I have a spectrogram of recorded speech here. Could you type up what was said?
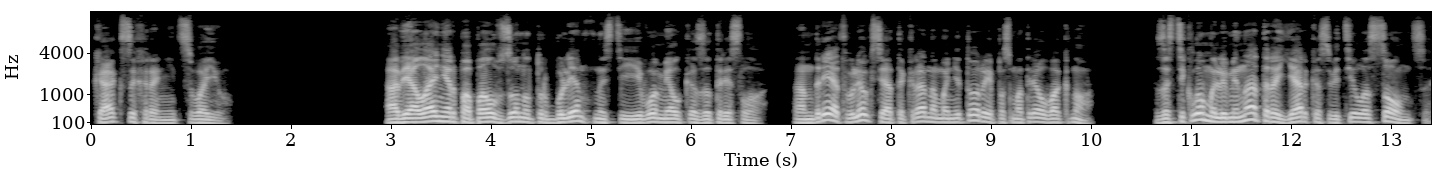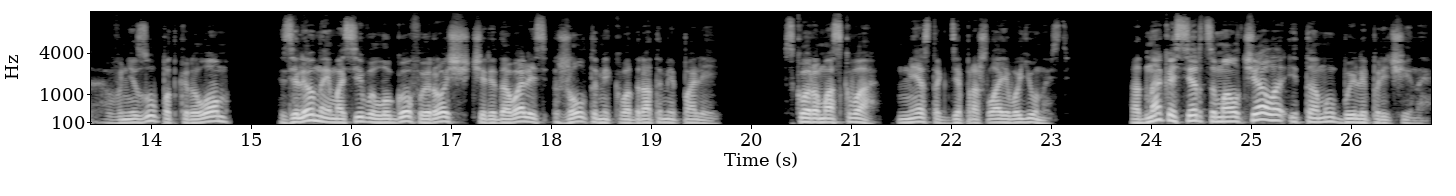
как сохранить свою. Авиалайнер попал в зону турбулентности, и его мелко затрясло. Андрей отвлекся от экрана монитора и посмотрел в окно. За стеклом иллюминатора ярко светило солнце. Внизу, под крылом, зеленые массивы лугов и рощ чередовались желтыми квадратами полей. Скоро Москва, место, где прошла его юность. Однако сердце молчало, и тому были причины.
